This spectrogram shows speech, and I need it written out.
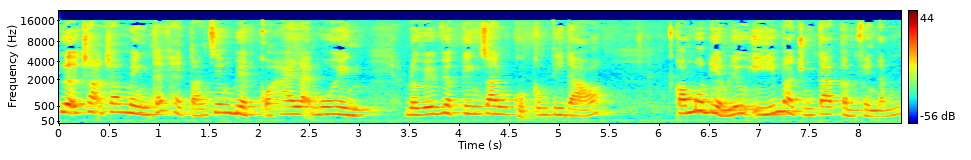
Lựa chọn cho mình cách hạch toán riêng biệt của hai loại mô hình đối với việc kinh doanh của công ty đó. Có một điểm lưu ý mà chúng ta cần phải nắm.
